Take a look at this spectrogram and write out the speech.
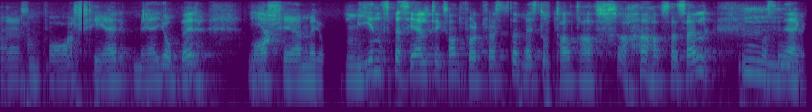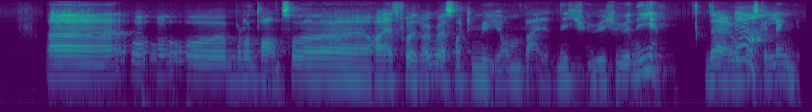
er liksom, hva skjer med jobber. Hva skjer med jobben min spesielt? ikke sant? Folk flest er mest opptatt av, av seg selv mm. og sin egen. Uh, og, og, og, blant annet så har jeg et foredrag hvor jeg snakker mye om verden i 2029. Det er jo ja. ganske lenge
